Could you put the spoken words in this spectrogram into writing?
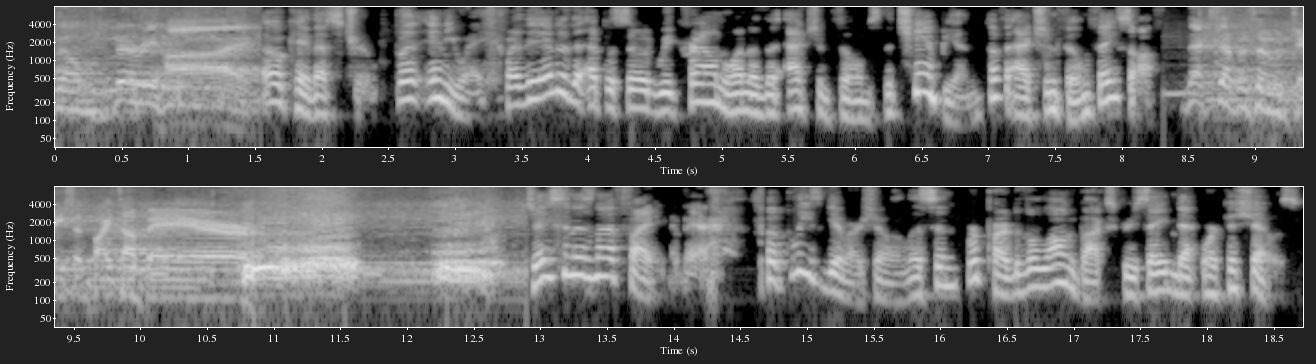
films very high. Okay, that's true. But anyway, by the end of the episode, we crown one of the action films the champion of Action Film Face Off. Next episode, Jason fights a bear. Jason is not fighting a bear, but please give our show a listen. We're part of the Longbox Crusade network of shows.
